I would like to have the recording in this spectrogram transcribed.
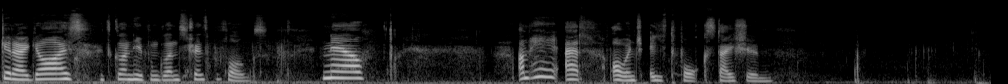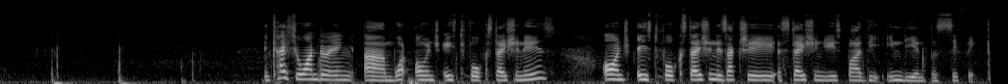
G'day guys, it's Glen here from Glen's Transport Vlogs. Now, I'm here at Orange East Fork Station. In case you're wondering um, what Orange East Fork Station is, Orange East Fork Station is actually a station used by the Indian Pacific.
